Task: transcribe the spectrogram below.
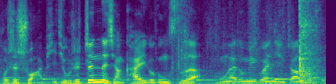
不是耍脾气，我是真的想开一个公司，从来都没管你张过嘴。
